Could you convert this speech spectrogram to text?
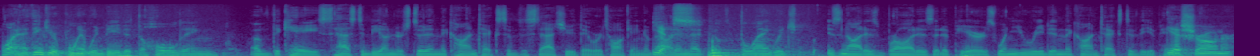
Well, and I think your point would be that the holding of the case has to be understood in the context of the statute they were talking about. Yes. And that the- the language is not as broad as it appears when you read it in the context of the opinion. Yes, Your Honor.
